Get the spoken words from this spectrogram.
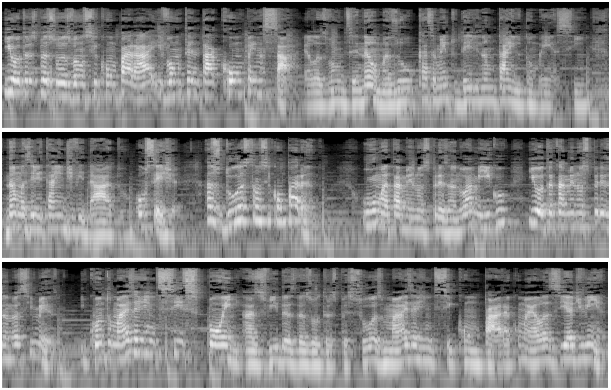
E outras pessoas vão se comparar e vão tentar compensar. Elas vão dizer, não, mas o casamento dele não tá indo tão bem assim. Não, mas ele tá endividado. Ou seja, as duas estão se comparando. Uma tá menosprezando o amigo e outra tá menosprezando a si mesmo. E quanto mais a gente se expõe às vidas das outras pessoas, mais a gente se compara com elas e adivinha,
